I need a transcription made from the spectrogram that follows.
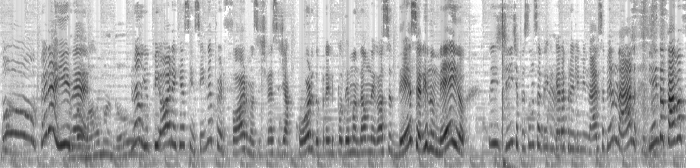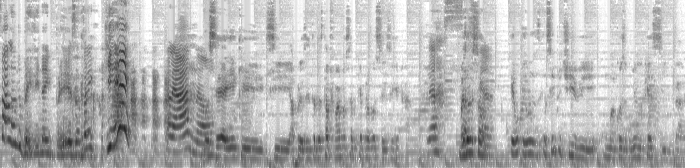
pô, peraí, mandou né? mal, mandou. Não, e o pior é que assim, se ainda a performance tivesse de acordo pra ele poder mandar um negócio desse ali no meio. Falei, gente, a pessoa não sabia o que era preliminar, não sabia nada. E ainda tava falando, bem-vindo à empresa. Eu falei, quê? Falei, ah, não. Você aí que se apresenta desta forma sabe que é pra você esse recado. Nossa Mas olha só. Eu, eu, eu sempre tive uma coisa comigo que é assim, cara.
